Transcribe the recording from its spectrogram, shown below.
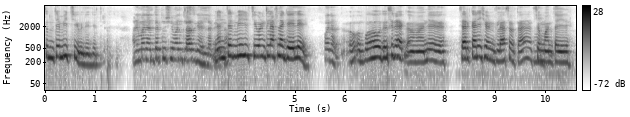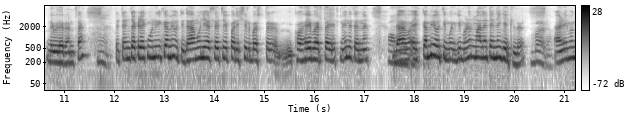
तुमचे मीच शिवले देते आणि मग नंतर तू शिवण क्लास घ्यायला लागली? नंतर मी शिवण क्लासला गेले परत हो हो, दुसऱ्या म्हणजे सरकारी शिवण क्लास होता सुमनताई देवधरांचा. तर त्यांच्याकडे एक मुलगी कमी होती दहा मुली असल्याचे परीक्षेला बसतं हे भरता येत नाही ना त्यांना. Form दहा एक कमी होती मुलगी म्हणून मला त्यांनी घेतलं. बरं. आणि मग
